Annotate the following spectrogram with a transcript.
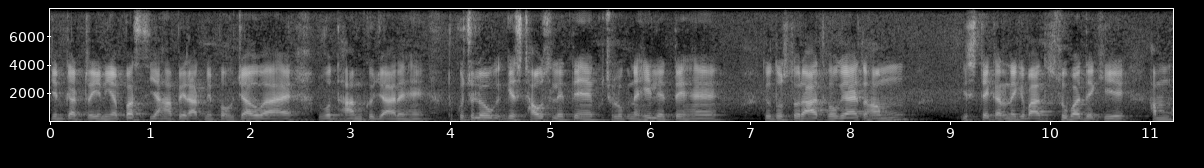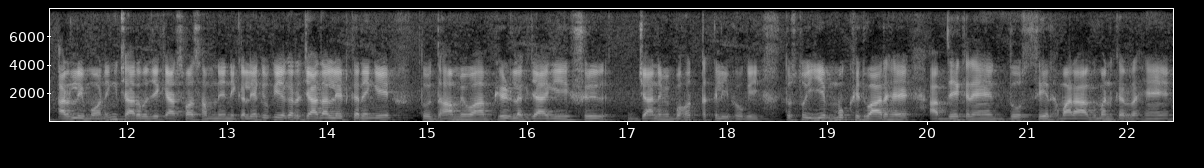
जिनका ट्रेन या बस यहाँ पे रात में पहुँचा हुआ है, वो धाम को जा रहे हैं। तो कुछ लोग गेस्ट हाउस लेते हैं, कुछ लोग नहीं लेते हैं। तो दोस्तों, रात हो गया है तो हम स्टे करने के बाद सुबह देखिए, हम अर्ली मॉर्निंग चार बजे के आसपास हमने निकले क्योंकि अगर ज़्यादा लेट करेंगे तो धाम में वहाँ भीड़ लग जाएगी, फिर जाने में बहुत तकलीफ़ होगी। दोस्तों, ये मुख्य द्वार है, आप देख रहे हैं, दो शेर हमारा आगमन कर रहे हैं,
